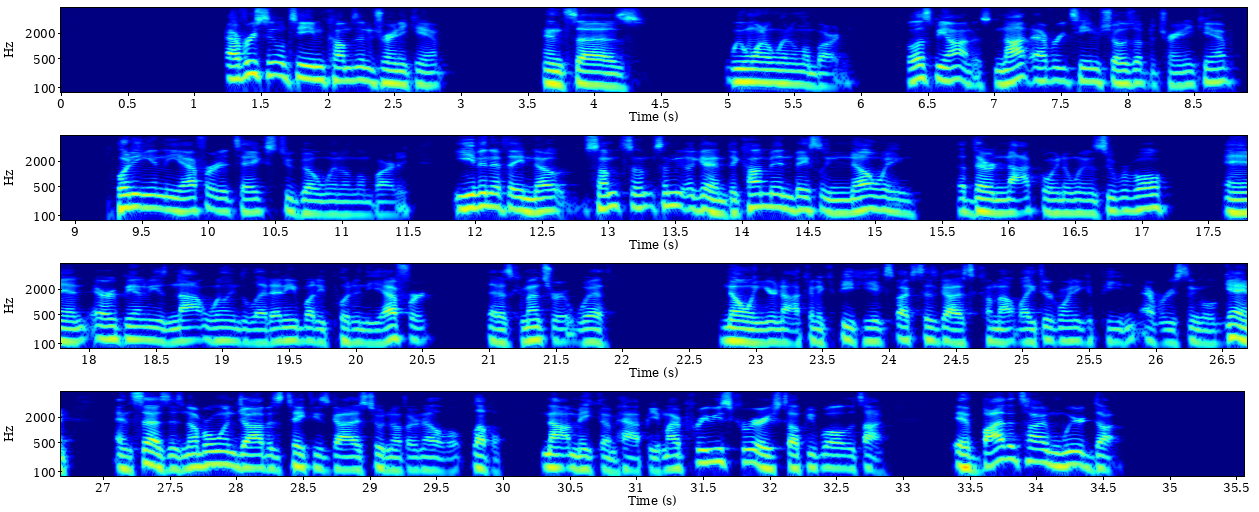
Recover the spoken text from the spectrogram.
Every single team comes into training camp and says, We want to win a Lombardi. But let's be honest, not every team shows up to training camp putting in the effort it takes to go win a Lombardi. Even if they know some, some, some again, they come in basically knowing that they're not going to win a Super Bowl and Eric Bieniemy is not willing to let anybody put in the effort that is commensurate with knowing you're not going to compete. He expects his guys to come out like they're going to compete in every single game and says his number one job is to take these guys to another level, level not make them happy. In my previous career, I used to tell people all the time if by the time we're done,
